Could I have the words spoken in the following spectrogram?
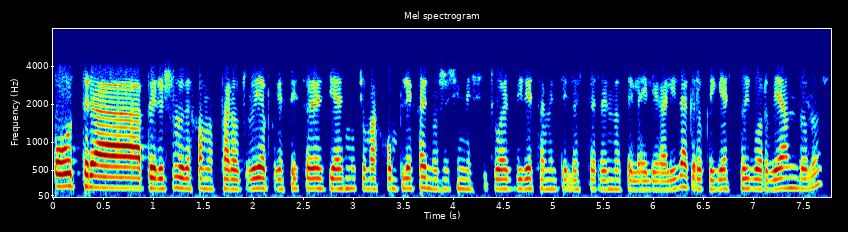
otra, pero eso lo dejamos para otro día porque esta historia ya es mucho más compleja y no sé si me situar directamente en los terrenos de la ilegalidad, creo que ya estoy bordeándolos,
